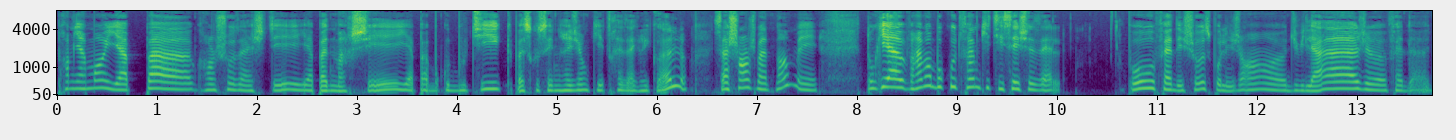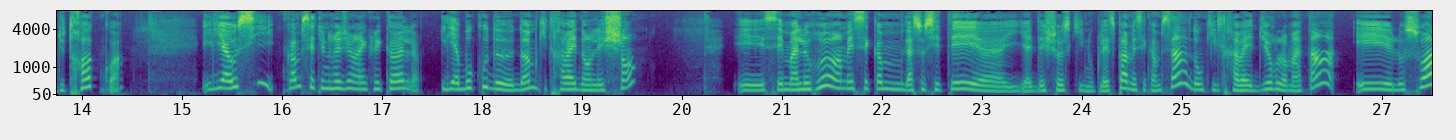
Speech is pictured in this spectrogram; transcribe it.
Premièrement, il n'y a pas grand-chose à acheter, il n'y a pas de marché, il n'y a pas beaucoup de boutiques, parce que c'est une région qui est très agricole. Ça change maintenant, mais... Donc il y a vraiment beaucoup de femmes qui tissaient chez elles pour faire des choses pour les gens euh, du village, euh, faire du troc, quoi. Il y a aussi, comme c'est une région agricole, il y a beaucoup d'hommes qui travaillent dans les champs, et c'est malheureux, hein, mais c'est comme la société, euh, il y a des choses qui nous plaisent pas, mais c'est comme ça. Donc ils travaillent dur le matin et le soir,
